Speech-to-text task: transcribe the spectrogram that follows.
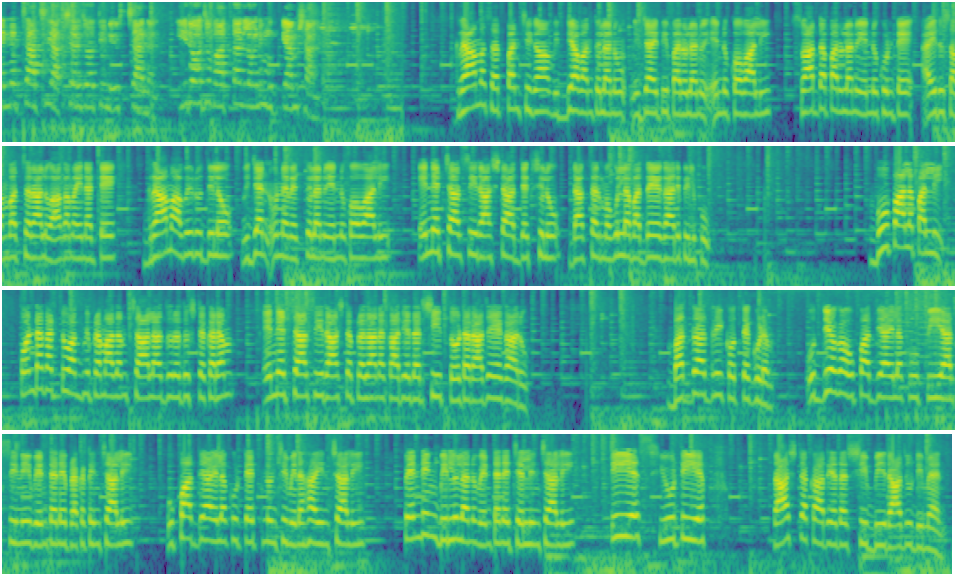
NHRC Akshara Jyothi news channel. ఈ రోజు వార్తల్లోని ముఖ్యాంశాలు. గ్రామ సర్పంచిగా విద్యావంతులను నిజాయితీ పరులను ఎన్నుకోవాలి స్వార్థపరులను ఎన్నుకుంటే ఐదు సంవత్సరాలు ఆగమైనట్టే గ్రామ అభివృద్ధిలో విజన్ ఉన్న వ్యక్తులను ఎన్నుకోవాలి ఎన్హెచ్ఆర్సీ రాష్ట్ర అధ్యక్షులు డాక్టర్ మొగుళ్ళ భద్రయ్య గారి పిలుపు. భూపాలపల్లి కొండగట్టు అగ్ని ప్రమాదం చాలా దురదృష్టకరం. ఎన్హెచ్ఆర్సీ రాష్ట్ర ప్రధాన కార్యదర్శి తోట రాజయ్య గారు. భద్రాద్రి కొత్తగూడెం. ఉద్యోగ ఉపాధ్యాయులకు పీఆర్సీని వెంటనే ప్రకటించాలి. ఉపాధ్యాయులకు టెట్ నుంచి మినహాయించాలి. పెండింగ్ బిల్లులను వెంటనే చెల్లించాలి. టీఎస్ యూటీఎఫ్ రాష్ట్ర కార్యదర్శి బి రాజు డిమాండ్.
